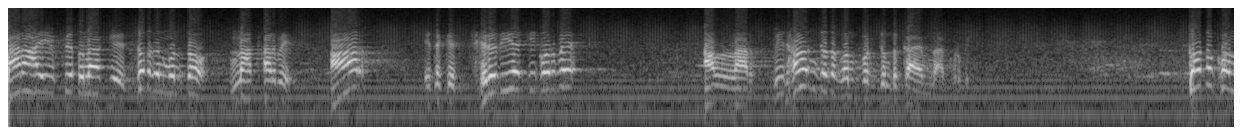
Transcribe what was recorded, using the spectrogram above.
তারা এই ফেতনাকে যতক্ষণ পর্যন্ত না ছাড়বে, আর এটাকে ছেড়ে দিয়ে কি করবে? আল্লাহর বিধান যতক্ষণ পর্যন্ত কায়েম না করবে, ততক্ষণ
